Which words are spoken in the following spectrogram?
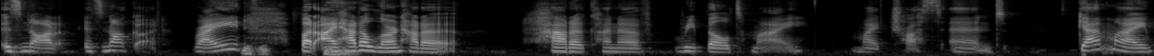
is not it's not good right Mhm. but i Mhm. had to learn how to how to kind of rebuild my my trust and get my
